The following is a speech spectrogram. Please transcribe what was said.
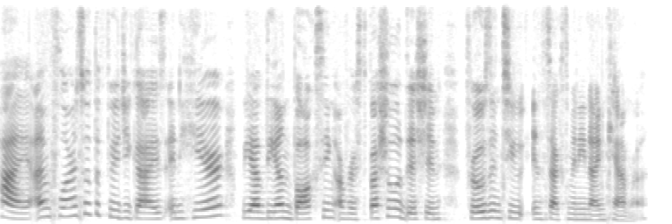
Hi, I'm Florence with the Fuji Guys, and here we have the unboxing of our special edition Frozen 2 Instax Mini 9 camera.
